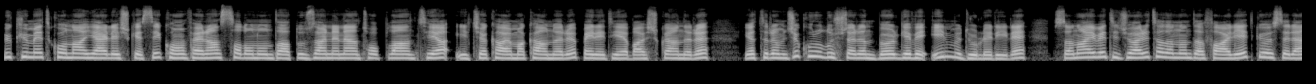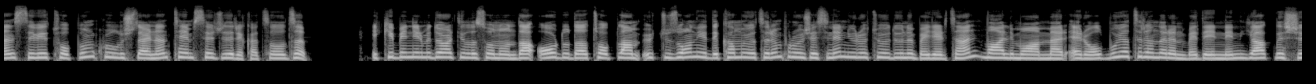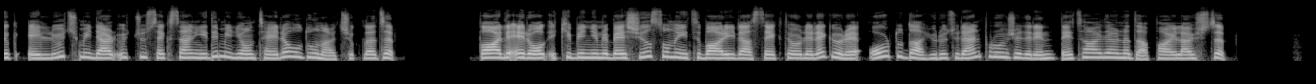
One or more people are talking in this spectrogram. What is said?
Hükümet Konağı Yerleşkesi konferans salonunda düzenlenen toplantıya ilçe kaymakamları, belediye başkanları, yatırımcı kuruluşların bölge ve il müdürleriyle sanayi ve ticaret alanında faaliyet gösteren sivil toplum kuruluşlarının temsilcileri katıldı. 2024 yılı sonunda Ordu'da toplam 317 kamu yatırım projesinin yürütüldüğünü belirten Vali Muammer Erol bu yatırımların bedelinin yaklaşık 53 milyar 387 milyon TL olduğunu açıkladı. Vali Erol 2025 yıl sonu itibarıyla sektörlere göre Ordu'da yürütülen projelerin detaylarını da paylaştı.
